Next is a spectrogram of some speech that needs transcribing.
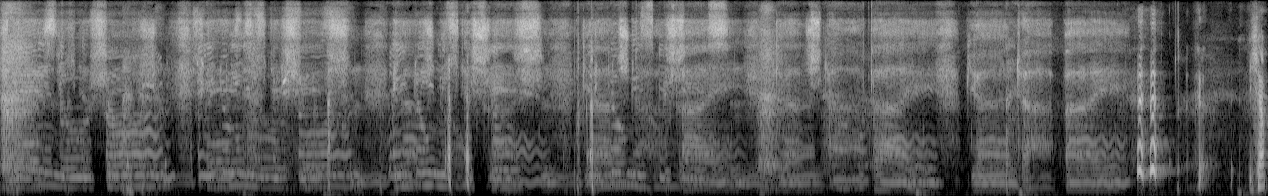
schläfst du schon, schläfst du schon, Bildung ist beschissen, Bildung ist beschissen, Klatsch dabei, Björn dabei. Ich habe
